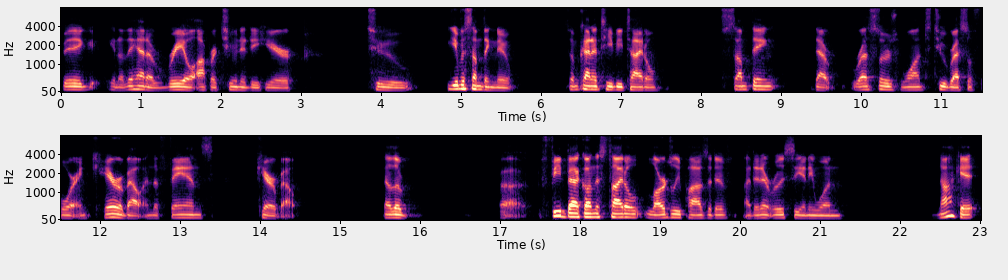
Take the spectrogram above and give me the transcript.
big, you know, they had a real opportunity here to give us something new, some kind of TV title, something that wrestlers want to wrestle for and care about, and the fans care about. Now, the uh, feedback on this title largely positive. I didn't really see anyone knock it.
